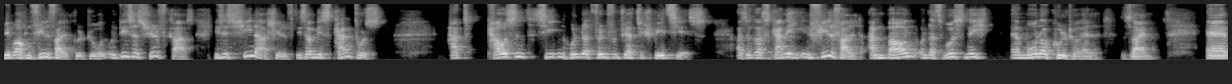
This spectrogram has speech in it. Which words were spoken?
Wir brauchen Vielfaltkulturen. Und dieses Schilfgras, dieses China-Schilf, dieser Miscanthus, hat 1745 Spezies. Also das kann ich in Vielfalt anbauen und das muss nicht äh, monokulturell sein. Äh,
